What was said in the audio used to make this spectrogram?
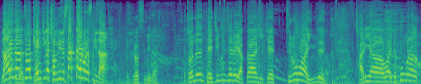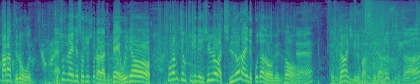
라인하르트와 겐지가 정리를 싹 다 해버렸습니다. 그렇습니다. 저는 대지 분쇄를 약간 이제 들어와 있는 자리아와 이제 홍을 따라 들어온 네. 그쪽 라인에 써줄 줄 알았는데 오히려 후방쪽 쪽에 있는 힐러와 딜러 라인을 꽂아 넣으면서 네, 굉장한 이득을 봤습니다. 그렇습니다.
